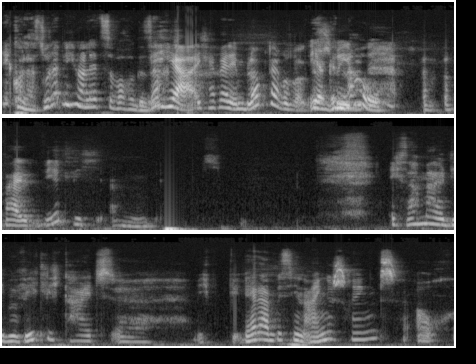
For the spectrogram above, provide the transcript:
Nicole, hast du das nicht noch letzte Woche gesagt? Ja, ich habe ja den Blog darüber Ja, geschrieben. genau. Äh, Weil wirklich, ähm, ich sag mal, die Beweglichkeit, äh, ich wäre da ein bisschen eingeschränkt, auch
